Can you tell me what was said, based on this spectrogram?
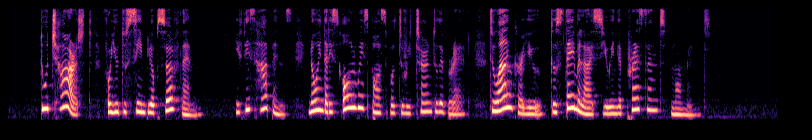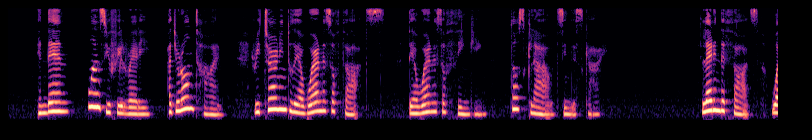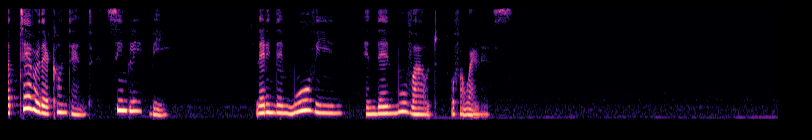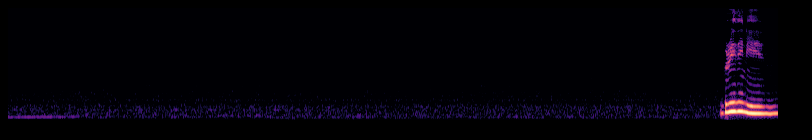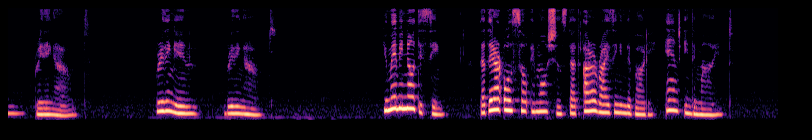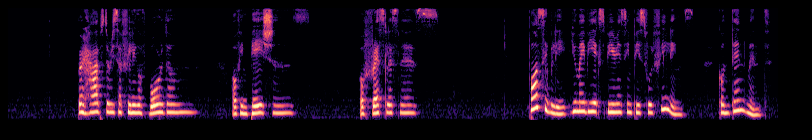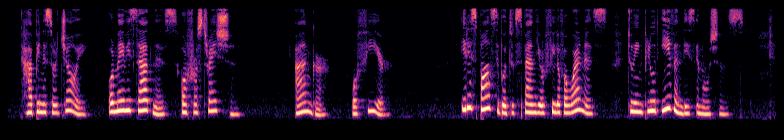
too charged for you to simply observe them. If this happens, knowing that it's always possible to return to the breath, to anchor you, to stabilize you in the present moment. And then, once you feel ready, at your own time, returning to the awareness of thoughts, the awareness of thinking, those clouds in the sky. Letting the thoughts, whatever their content, simply be. Letting them move in and then move out of awareness. Breathing in, breathing out. Breathing in, breathing out. You may be noticing that there are also emotions that are arising in the body and in the mind. Perhaps there is a feeling of boredom, of impatience, of restlessness, Possibly you may be experiencing peaceful feelings, contentment, happiness or joy, or maybe sadness or frustration, anger or fear. It is possible to expand your field of awareness to include even these emotions.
